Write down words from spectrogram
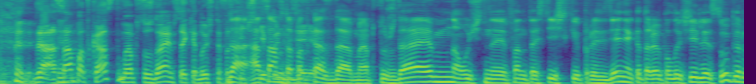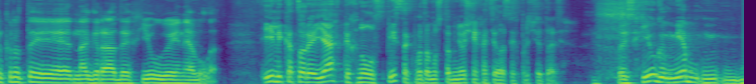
да, а сам подкаст мы обсуждаем всякие Да, научно-фантастические а сам-то подкаст, да, мы обсуждаем научные фантастические произведения, которые получили супер крутые награды Хьюга и Небула. Или которые я впихнул в список, потому что мне очень хотелось их прочитать. То есть Хьюга мемула.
